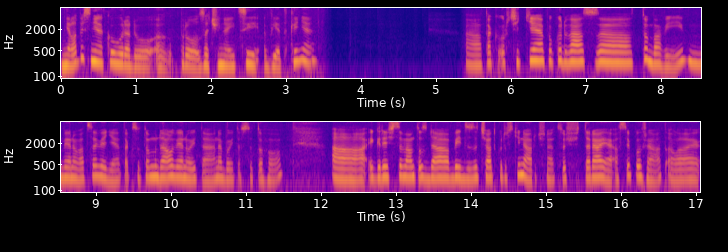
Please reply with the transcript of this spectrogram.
Měla bys nějakou radu eh, pro začínající vědkyně? A tak určitě, pokud vás eh, to baví, věnovat se vědě, tak se tomu dál věnujte, nebojte se toho. A i když se vám to zdá být ze začátku dosti náročné, což teda je asi pořád, ale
